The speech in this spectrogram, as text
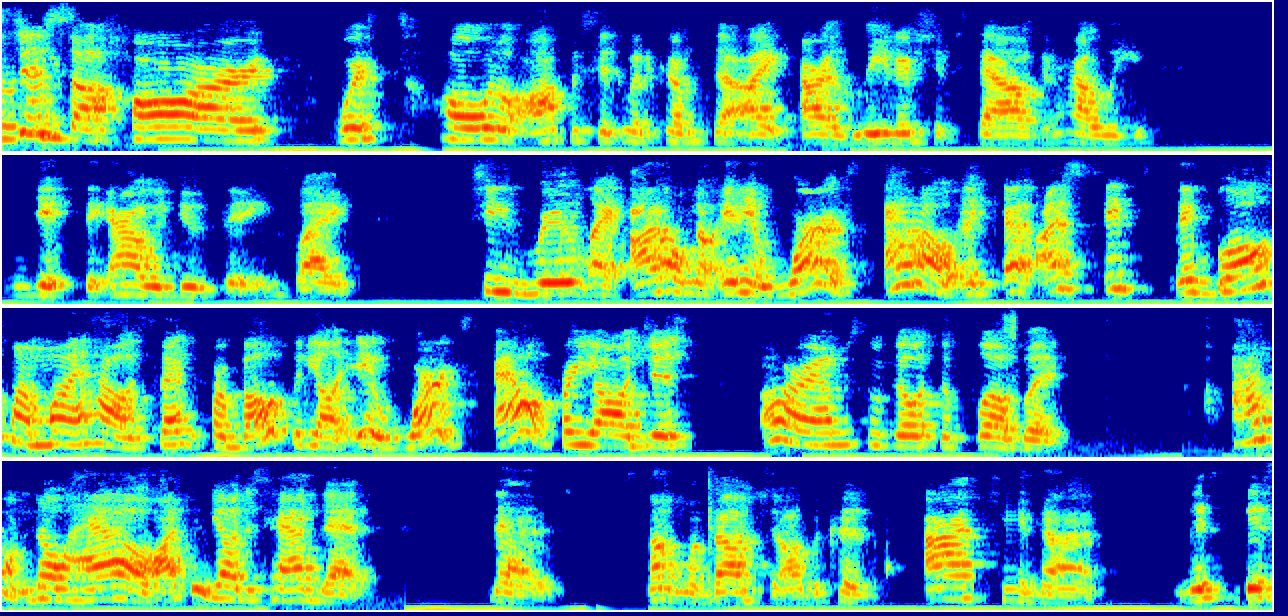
It's just a hard. We're total opposites when it comes to like our leadership styles and how we get the, how we do things. Like she's really like I don't know, and it works out. Like, I, I- it it blows my mind how it's for both of y'all. It works out for y'all. Just all right, I'm just gonna go with the flow, but I don't know how. I think y'all just have that that something about y'all because I cannot. This this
